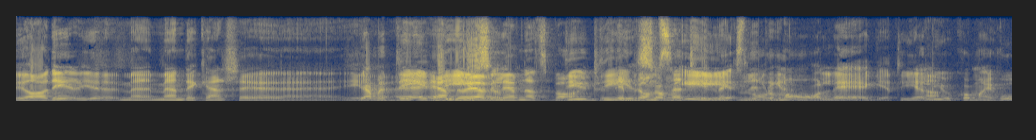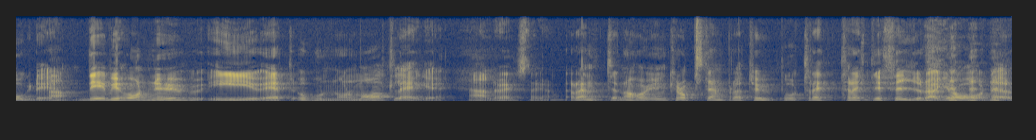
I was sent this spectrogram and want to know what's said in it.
Ja, det är det ju. Men, men det kanske är ja, men det är ändå det överlevnadsbart. det är ju det, det som är normalläget. Det gäller ja. ju att komma ihåg det. Ja. Det vi har nu är ju ett onormalt läge. Allra högsta grad. Räntorna har ju en kroppstemperatur på 30, 34 grader.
